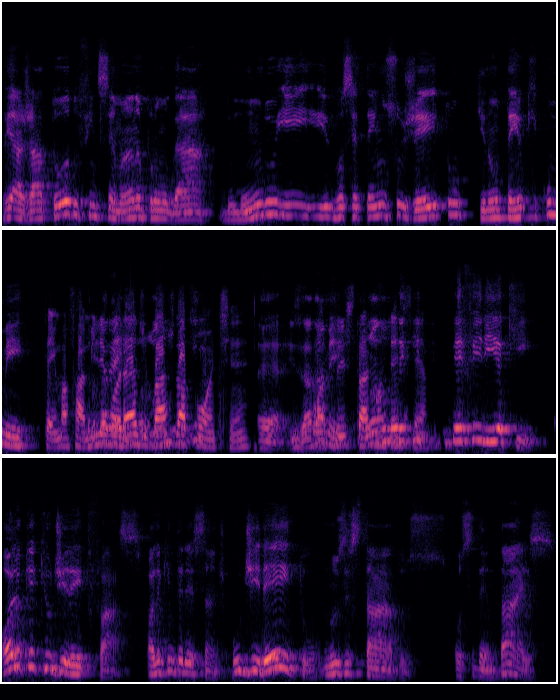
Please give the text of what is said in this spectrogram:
viajar todo fim de semana para um lugar do mundo e, e, você tem um sujeito que não tem o que comer. Tem uma família então, morando debaixo da que... ponte, né? É, exatamente. Está então, nós vamos ter que interferir aqui. Olha o que, que o direito faz. Olha que interessante. O direito nos estados ocidentais,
